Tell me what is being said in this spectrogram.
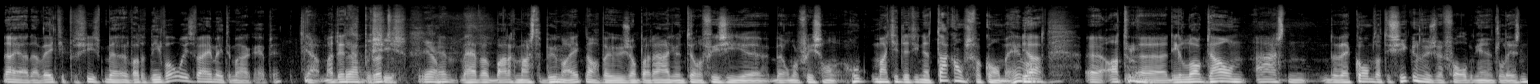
Nou ja, dan weet je precies wat het niveau is waar je mee te maken hebt. Hè? Ja, maar dit Ja, dat- precies. Ja. hè, We hebben Bargmaster Buma, ik nog bij u op de radio en televisie eh, bij Omroep Friesland. Hoe maak je dit in de toekomst voorkomen? Hè? Ja. Want eh, als eh, die lockdown aasten de weg komt dat die ziekenhuizen vol beginnen te lezen,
